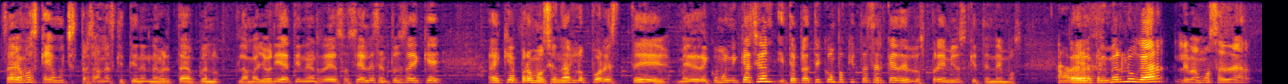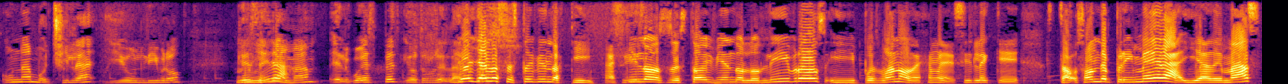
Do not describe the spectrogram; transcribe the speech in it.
sabemos que hay muchas personas que tienen ahorita, bueno, la mayoría tienen redes sociales, entonces hay que hay que promocionarlo por este medio de comunicación y te platico un poquito acerca de los premios que tenemos. A Para ver. el primer lugar le vamos a dar una mochila y un libro que se llama El huésped y otros relatos. Yo ya los estoy viendo aquí, aquí Sí. los estoy viendo los libros y pues bueno, déjeme decirle que son de primera y además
